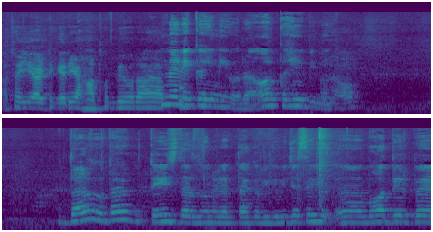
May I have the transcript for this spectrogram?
अच्छा ये अर्टिकेरिया हाथों भी हो रहा है नहीं नहीं कहीं नहीं हो रहा और कहीं भी नहीं। दर्द होता है तेज दर्द होने लगता है कभी कभी जैसे बहुत देर पे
